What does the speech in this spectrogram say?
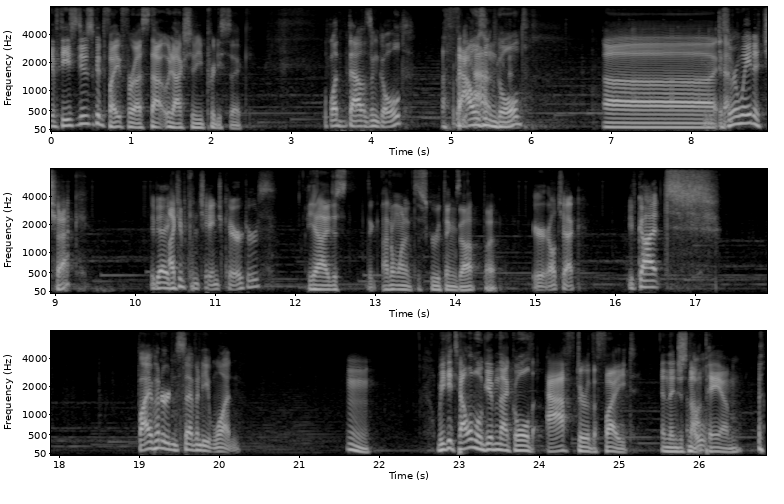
if these dudes could fight for us, that would actually be pretty sick. 1,000 gold? A do we have thousand even? gold? Uh, is there a way to check? Maybe I, I could could- can change characters. Yeah, I just think- I don't want it to screw things up, but Here, I'll check. You've got 571. Hmm. we could tell him we'll give him that gold after the fight and then just not Oh. pay him.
